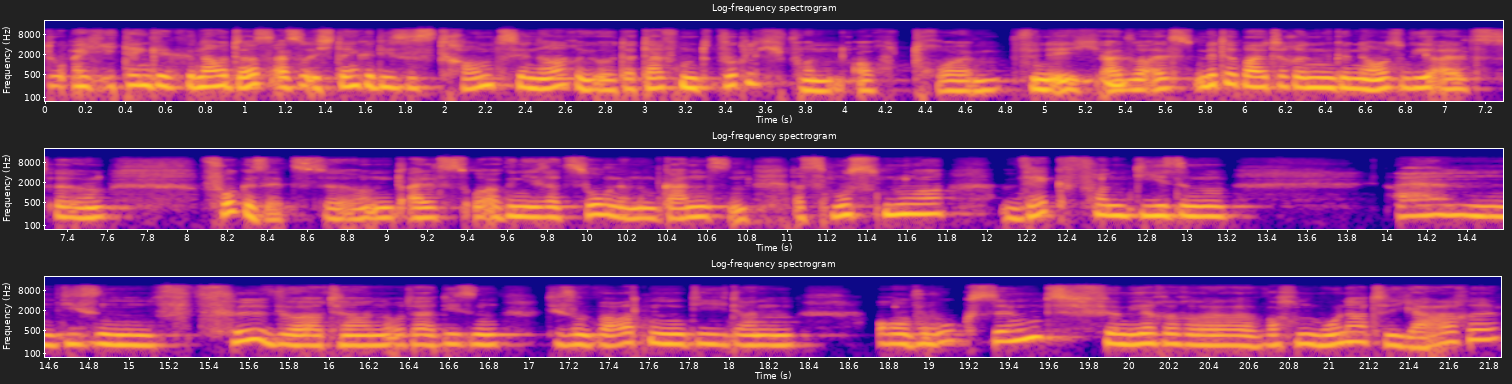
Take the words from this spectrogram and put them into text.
Du, aber ich denke genau das, also ich denke, dieses Traum-Szenario, da darf man wirklich von auch träumen, finde ich. Mhm. Also als Mitarbeiterin genauso wie als äh, Vorgesetzte und als Organisation im Ganzen. Das muss nur weg von diesem, ähm, diesen Füllwörtern oder diesen, diesen Worten, die dann en vogue sind für mehrere Wochen, Monate, Jahre,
